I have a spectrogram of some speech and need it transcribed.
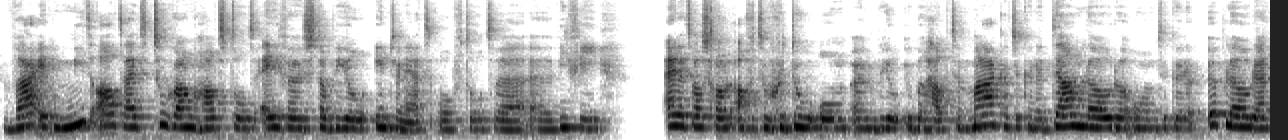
waar ik niet altijd toegang had tot even stabiel internet of tot uh, uh, wifi. En het was gewoon af en toe gedoe om een reel überhaupt te maken, te kunnen downloaden, om te kunnen uploaden.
